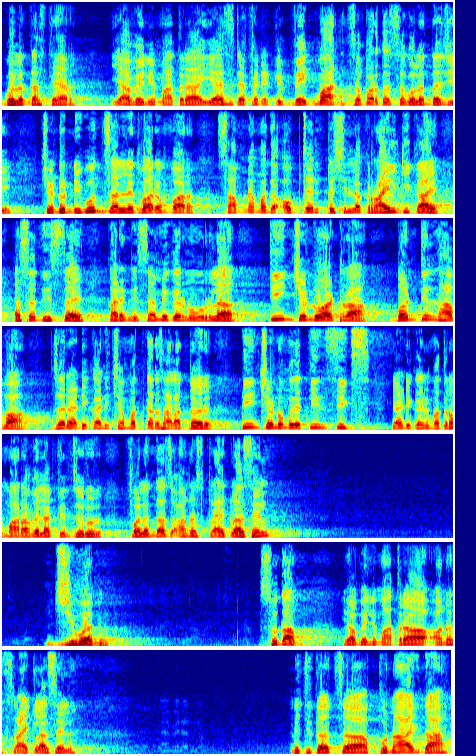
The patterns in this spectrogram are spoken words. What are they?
गोलंदाज तयार. यावेळी मात्र यस डेफिनेटली वेगवान जबरदस्त गोलंदाजी. चेंडू निघून चाललेत वारंवार. सामन्यामध्ये औपचारिकता शिल्लक राहील की काय असं दिसतंय. कारण की समीकरण उरलं तीन चेंडू अठरा बनतील धावा. जर या ठिकाणी चमत्कार झाला तर तीन चेंडूमध्ये तीन सिक्स या ठिकाणी मात्र मारावे लागतील जरूर. फलंदाज ऑन स्ट्राईकला असेल. जीवन. सुदाम यावेळी मात्र ऑन स्ट्राईकला असेल. निश्चितच पुन्हा एकदा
